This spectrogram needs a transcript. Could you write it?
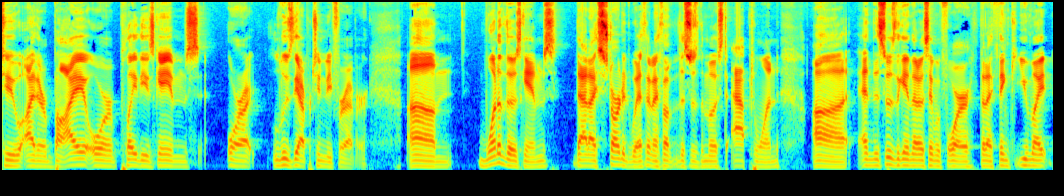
to either buy or play these games or lose the opportunity forever. Um, one of those games that I started with, and I thought this was the most apt one, uh, and this was the game that I was saying before that I think you might.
